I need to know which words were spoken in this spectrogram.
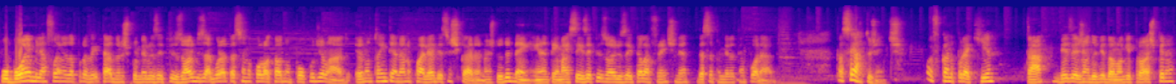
O Boimler foi mais aproveitado nos primeiros episódios, agora está sendo colocado um pouco de lado. Eu não estou entendendo qual é desses caras, mas tudo bem. Ainda tem mais seis episódios aí pela frente né, dessa primeira temporada. Tá certo, gente? Vou ficando por aqui, tá? Desejando vida longa e próspera.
